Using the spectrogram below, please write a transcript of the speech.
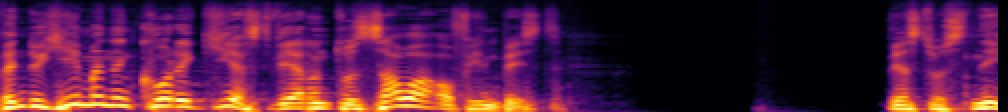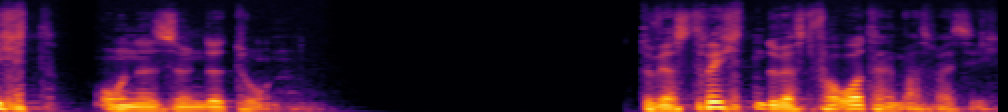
Wenn du jemanden korrigierst, während du sauer auf ihn bist, wirst du es nicht ohne Sünde tun. Du wirst richten, du wirst verurteilen, was weiß ich.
